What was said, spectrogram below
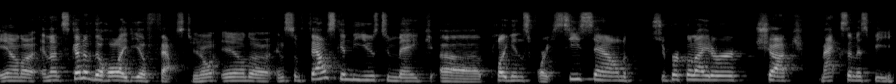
and uh, and that's kind of the whole idea of Faust, you know. And uh, and so Faust can be used to make uh, plugins for Csound, SuperCollider, Chuck, MaxMSP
